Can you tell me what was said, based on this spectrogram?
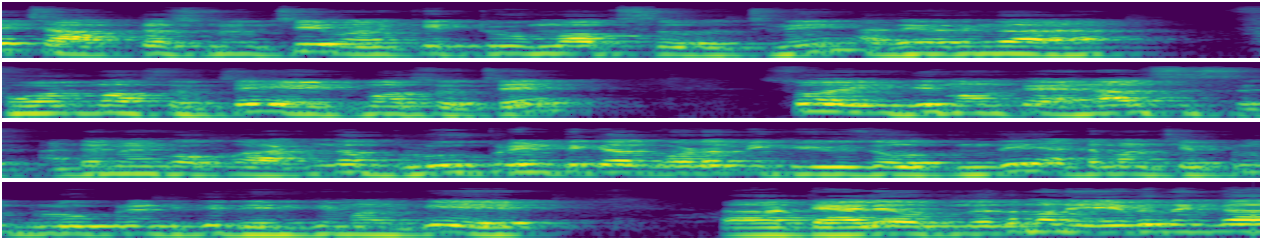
ఏ చాప్టర్స్ నుంచి మనకి టూ మార్క్స్ వచ్చినాయి అదేవిధంగా ఫోర్ మార్క్స్ వచ్చాయి ఎయిట్ మార్క్స్ వచ్చాయి. సో ఇది మనకు అనాలిసిస్ అంటే మనకు ఒక రకంగా బ్లూ ప్రింట్గా కూడా మీకు యూజ్ అవుతుంది. అంటే మనం చెప్పిన బ్లూ ప్రింట్కి దీనికి మనకి టాలీ అవుతుంది. లేదా మనం ఏ విధంగా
